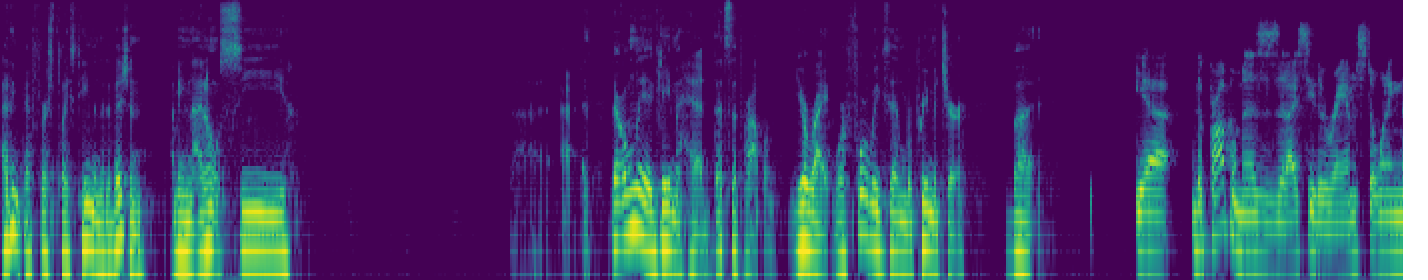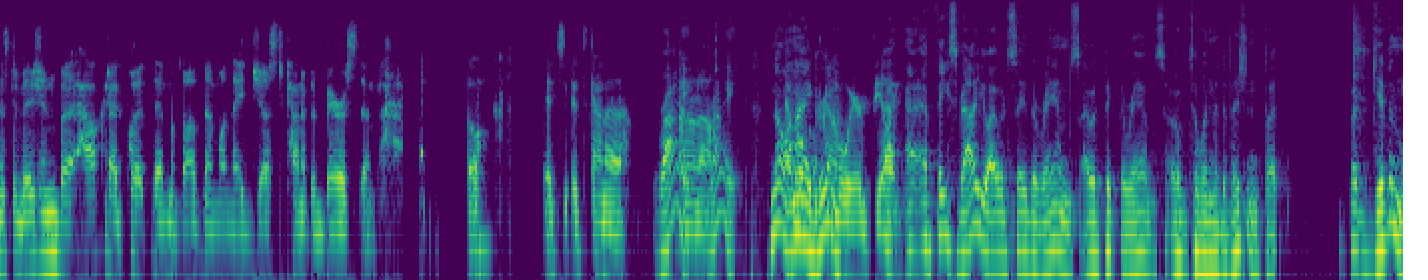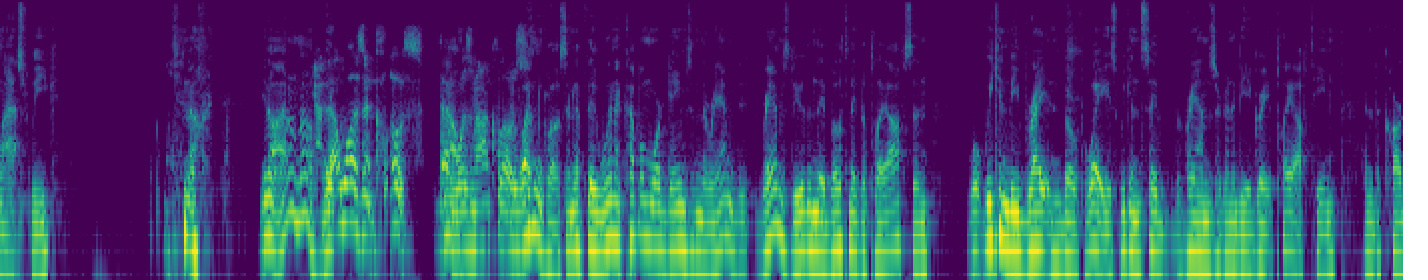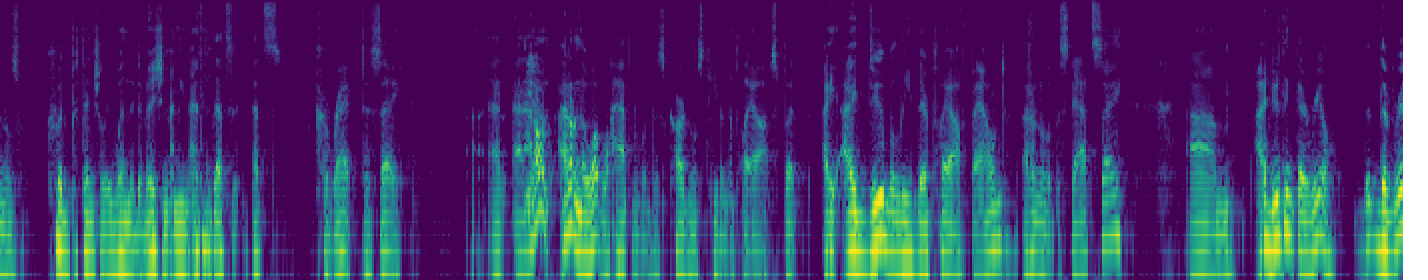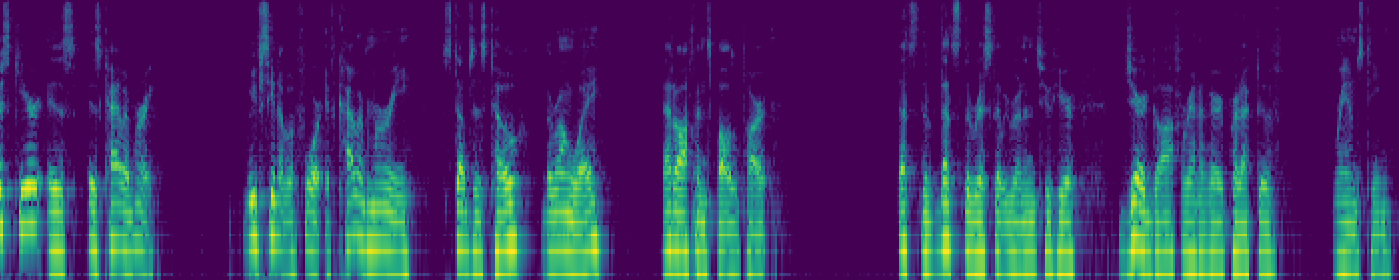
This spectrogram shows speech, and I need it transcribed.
I think they're first place team in the division. I mean, I don't see. Uh, they're only a game ahead. That's the problem. You're right. We're four weeks in. We're premature, but Yeah, the problem is, is that I see the Rams still winning this division, but how could I put them above them when they just kind of embarrassed them? so it's it's kind of Right, I don't know. right. No, kind and of, I agree. kind of a weird feeling. At, at face value, I would say the Rams. I would pick the Rams to win the division, but but given last week, you know, you know, I don't know. Yeah, They- that wasn't close. That No, was not close. It wasn't close. And if they win a couple more games than the Ram, Rams do, then they both make the playoffs. And what we can be right in both ways. We can say that the Rams are going to be a great playoff team, and that the Cardinals could potentially win the division. I mean, I think that's that's correct to say. Uh, and and I don't I don't know what will happen with this Cardinals team in the playoffs, but I, I do believe they're playoff bound. I don't know what the stats say. Um, I do think they're real. The, the risk here is is Kyler Murray. We've seen it before. If Kyler Murray stubs his toe the wrong way, that offense falls apart. That's the that's the risk that we run into here. Jared Goff ran a very productive Rams team.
